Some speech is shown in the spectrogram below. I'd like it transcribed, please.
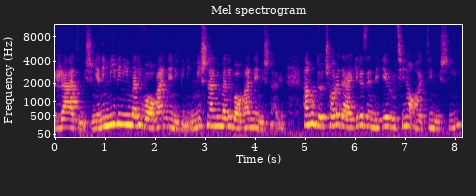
رد میشیم. یعنی می‌بینیم ولی واقعا نمی‌بینیم. میشنویم ولی واقعا نمیشنویم. همون دوچار درگیر زندگی روتین و عادی میشیم.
